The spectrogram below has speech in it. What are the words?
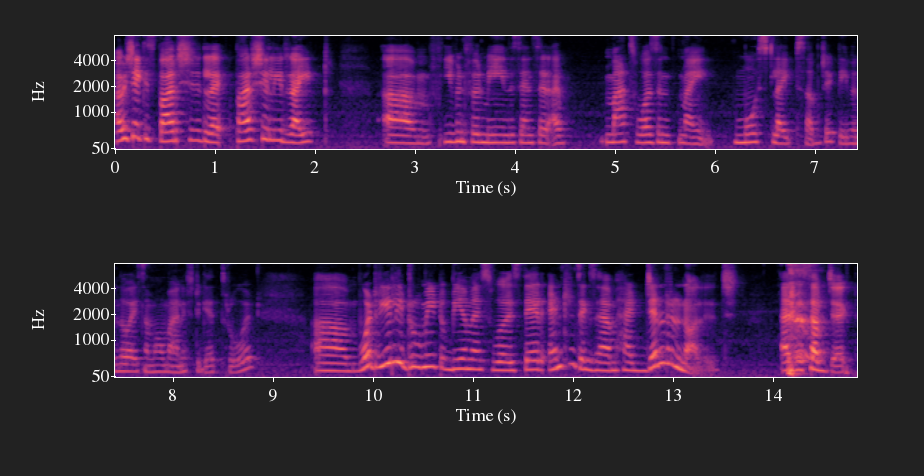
Abhishek is partially like partially right, um, even for me in the sense that I maths wasn't my most liked subject, even though I somehow managed to get through it. Um, what really drew me to BMS was their entrance exam had general knowledge, as a subject,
